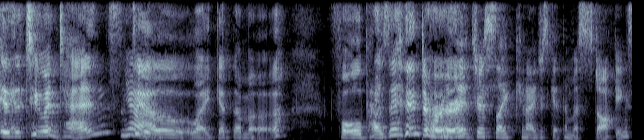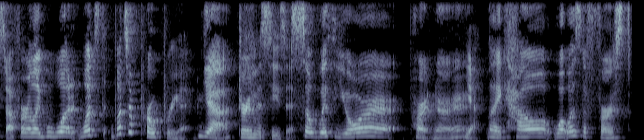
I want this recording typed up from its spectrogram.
is it too intense Yeah. to like get them a full present or, or is it just like can i just get them a stocking stuffer or like what what's what's appropriate yeah? during the season So with your partner, Yeah. like how what was the first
